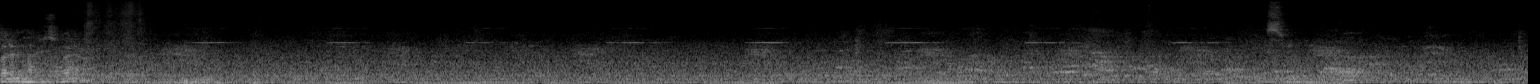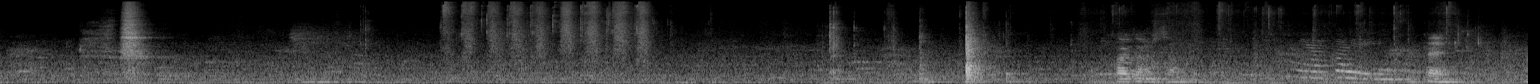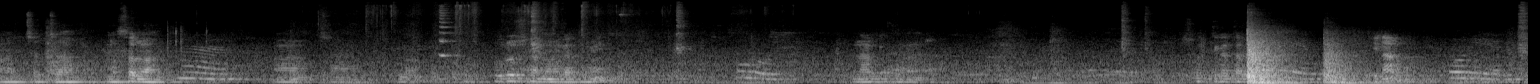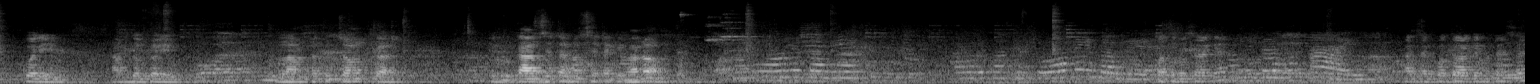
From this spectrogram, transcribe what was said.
করেন হাত উঁচু করেন কয়জন আসছেন হ্যাঁ। আচ্ছা আচ্ছা। মুসলমান। আচ্ছা। পুরুষ না মহিলা তুমি? নাম কি তোমার? সত্যি কথা। কি নাম? করিম। আব্দুল করিম। নামটা তো চমৎকার। কিন্তু কাজ যেটা হচ্ছে এটা কি ভালো কত বছর আগে আচ্ছা কত আগে ঘটেছে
